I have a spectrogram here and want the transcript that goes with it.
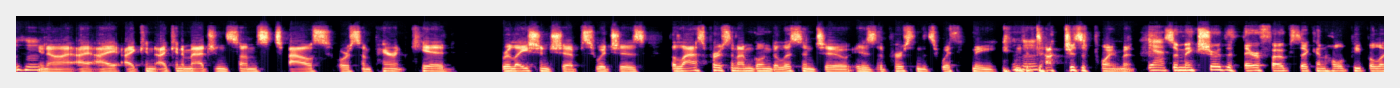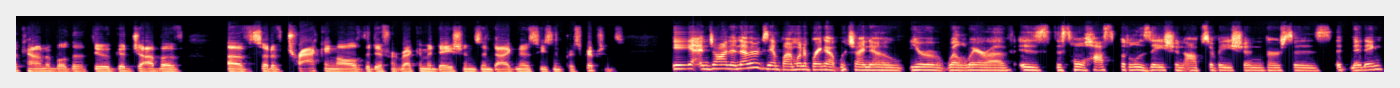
Mhm. You know, I, I I can I can imagine some spouse or some parent kid relationships, which is the last person I'm going to listen to is the person that's with me in the Mhm. doctor's appointment. Yeah. So make sure that they're folks that can hold people accountable that do a good job of of sort of tracking all of the different recommendations and diagnoses and prescriptions. Yeah, and John, another example I want to bring up, which I know you're well aware of, is this whole hospitalization observation versus admitting.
